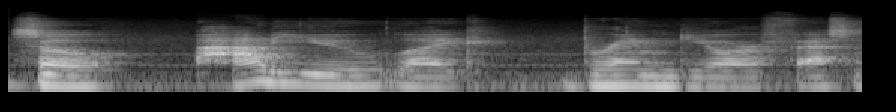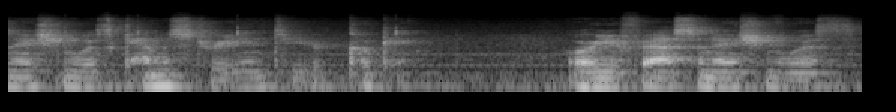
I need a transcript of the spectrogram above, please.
So how do you like bring your fascination with chemistry into your cooking? Or your fascination with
